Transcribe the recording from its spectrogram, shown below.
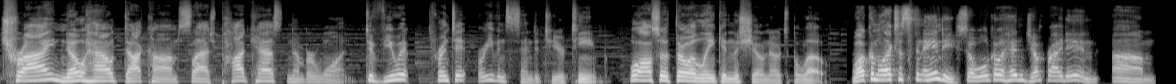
tryknowhow.com slash podcast number one to view it, print it, or even send it to your team. We'll also throw a link in the show notes below. Welcome, Alexus and Andy. So we'll go ahead and jump right in. Um,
